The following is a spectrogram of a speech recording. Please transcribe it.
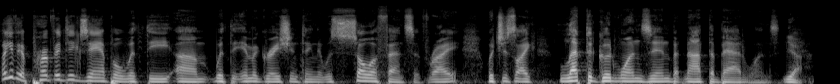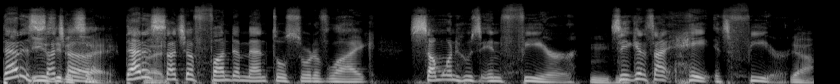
I'll give you a perfect example with the um, with the immigration thing that was so offensive, right? Which is like let the good ones in, but not the bad ones. Yeah. That is Easy such a say, that is such a fundamental sort of like someone who's in fear. See again, it's not hate; it's fear. Mm-hmm. Yeah.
